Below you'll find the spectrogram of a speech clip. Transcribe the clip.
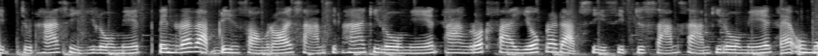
280.54 กิโลเมตร เป็นระดับดิน 235 กิโลเมตร ทางรถไฟยกระดับ 40.33 กิโลเมตร และอุโม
